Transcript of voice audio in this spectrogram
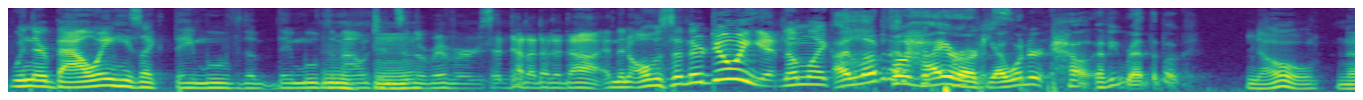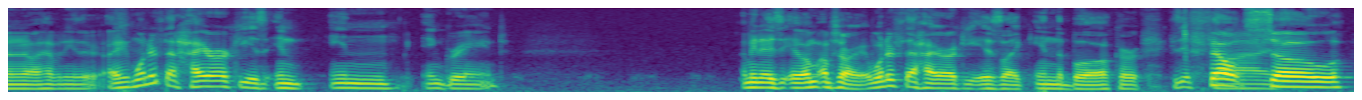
When they're bowing, he's like, they move the they move the mountains and the rivers and da da da da da, and then all of a sudden they're doing it, and I'm like, Mm-hmm. I love that hierarchy. I wonder how. Have you read the book? No. No, no, I haven't either. I wonder if that hierarchy is in in ingrained. I mean, is, I'm, I'm sorry. I wonder if the hierarchy is like in the book or because it felt Right. so.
